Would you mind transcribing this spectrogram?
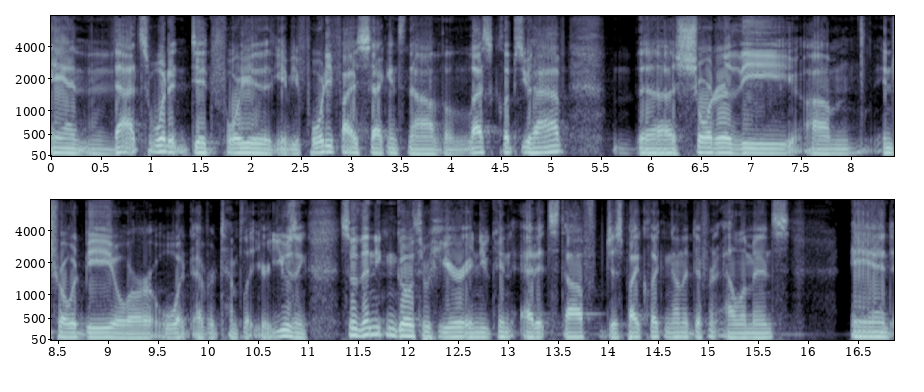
And that's what it did for you. It gave you 45 seconds. Now, the less clips you have, the shorter the um, intro would be or whatever template you're using. So then you can go through here and you can edit stuff just by clicking on the different elements. And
